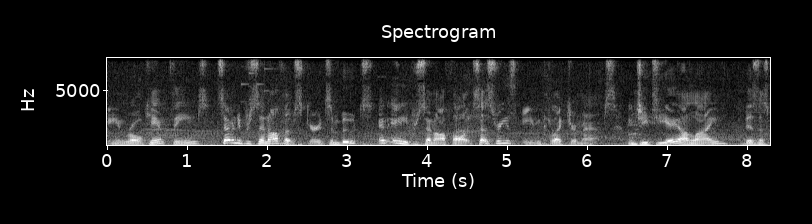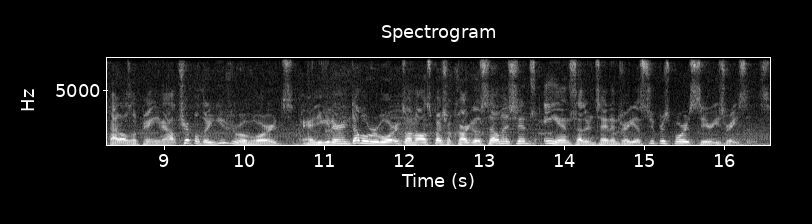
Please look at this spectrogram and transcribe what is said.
and role camp themes, 70% off of skirts and boots, and 80% off all accessories and collector maps. In GTA Online, Business battles are paying out triple their usual rewards, and you can earn double rewards on all special cargo sell missions and Southern San Andreas Super Sports Series races.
